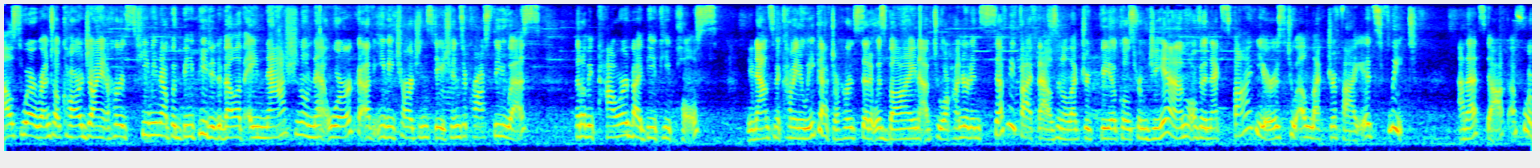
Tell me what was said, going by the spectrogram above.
Elsewhere, rental car giant Hertz teaming up with BP to develop a national network of EV charging stations across the U.S. that'll be powered by BP Pulse. The announcement coming a week after Hertz said it was buying up to 175,000 electric vehicles from GM over the next five years to electrify its fleet. Now that's stock of 4%.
